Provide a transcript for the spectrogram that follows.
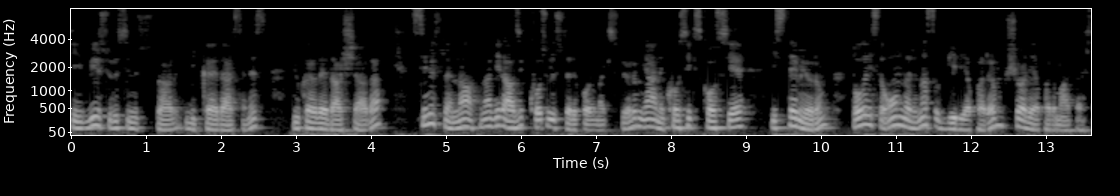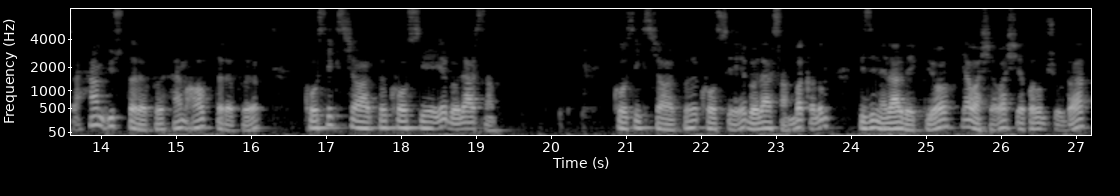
ki bir sürü sinüs var dikkat ederseniz yukarıda ya da aşağıda sinüslerin altına birazcık kosinüsleri koymak istiyorum. Yani cos x cos y istemiyorum. Dolayısıyla onları nasıl bir yaparım? Şöyle yaparım arkadaşlar. Hem üst tarafı hem alt tarafı cos x çarpı cos y'ye bölersem cos x çarpı cos y'ye bölersem bakalım bizi neler bekliyor. Yavaş yavaş yapalım şurada.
